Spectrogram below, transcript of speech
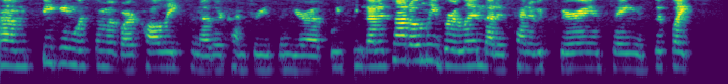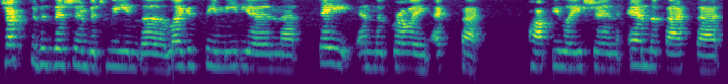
Um, speaking with some of our colleagues in other countries in Europe, we see that it's not only Berlin that is kind of experiencing this like juxtaposition between the legacy media in that state and the growing expat population and the fact that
